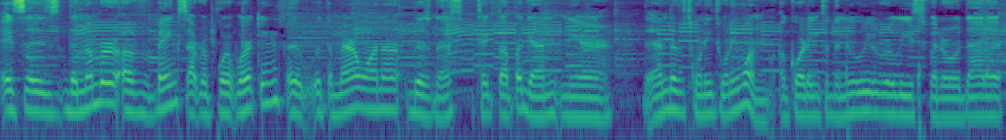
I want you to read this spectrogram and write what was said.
It says the number of banks that report working for, with the marijuana business ticked up again near the end of 2021. According to the newly released federal data,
